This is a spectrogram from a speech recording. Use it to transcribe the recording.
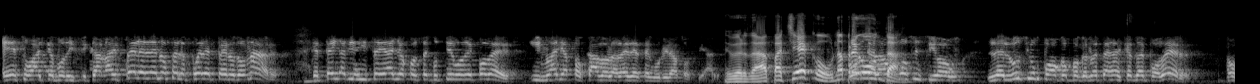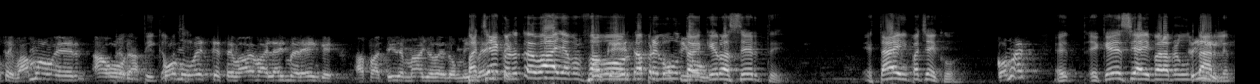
eso hay que modificar. Al PLD no se le puede perdonar que tenga 16 años consecutivos de poder y no haya tocado la ley de seguridad social. De verdad, Pacheco, una a pregunta. la oposición le luce un poco porque no está ejerciendo el poder. Entonces vamos a ver ahora Preguntica, cómo Pacheco. es que se va a bailar merengue a partir de mayo de 2020. Pacheco, no te vayas, por favor. esta Una pregunta que quiero hacerte. ¿Está ahí, Pacheco? ¿Cómo es? Eh, eh, quédese ahí para preguntarle.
